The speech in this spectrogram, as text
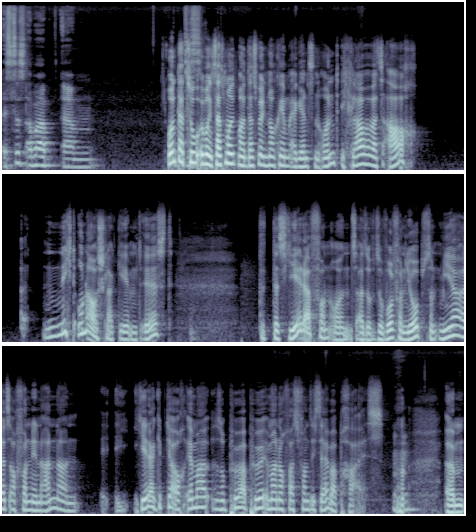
Ist es aber. Ähm, und dazu, übrigens, das, muss man, das will ich noch ergänzen. Und ich glaube, was auch nicht unausschlaggebend ist, dass jeder von uns, also sowohl von Jobst und mir als auch von den anderen, jeder gibt ja auch immer so peu à peu immer noch was von sich selber preis. Mhm. Ähm,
